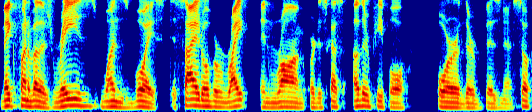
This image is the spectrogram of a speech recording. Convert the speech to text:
Make fun of others, raise one's voice, decide over right and wrong or discuss other people or their business. So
